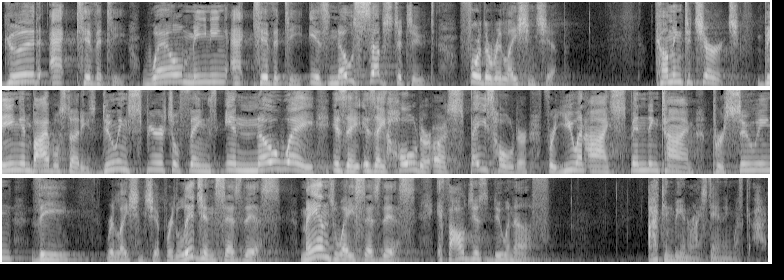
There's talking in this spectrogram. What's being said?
good activity, well meaning activity is no substitute for the relationship. Coming to church, being in Bible studies, doing spiritual things in no way is a, is a holder or a space holder for you and I spending time pursuing the relationship. Religion says this, man's way says this if I'll just do enough, I can be in right standing with God.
